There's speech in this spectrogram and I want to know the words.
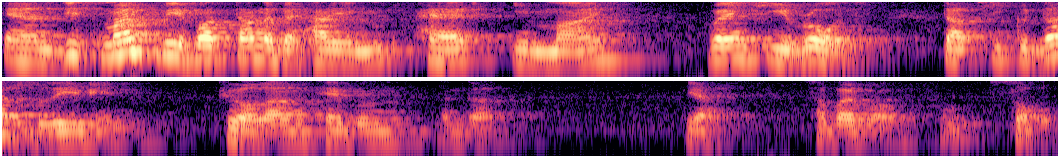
And this might be what Tanabe had in, mind when he wrote that he could not believe in pure land, heaven, and the yeah, survival soul.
